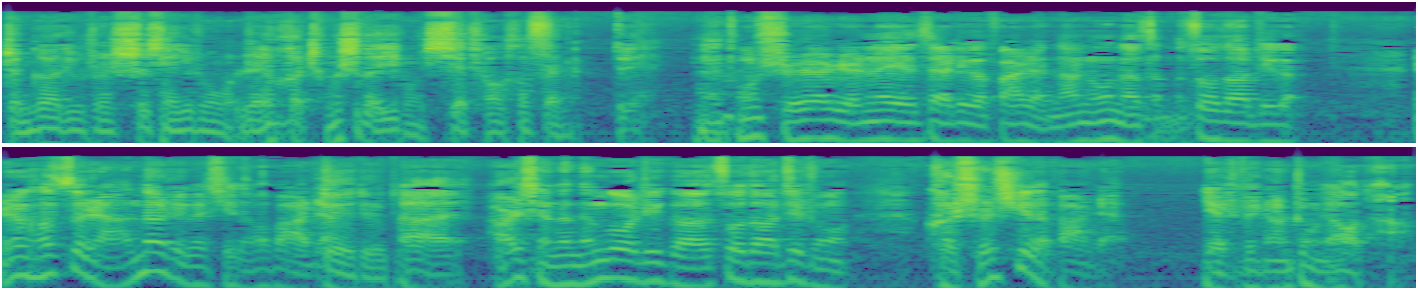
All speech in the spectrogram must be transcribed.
整个就是说实现一种人和城市的一种协调和自然。对，那同时人类在这个发展当中呢，怎么做到这个人和自然的这个协调发展？对对对哎、而且呢，能够这个做到这种可持续的发展，也是非常重要的啊。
